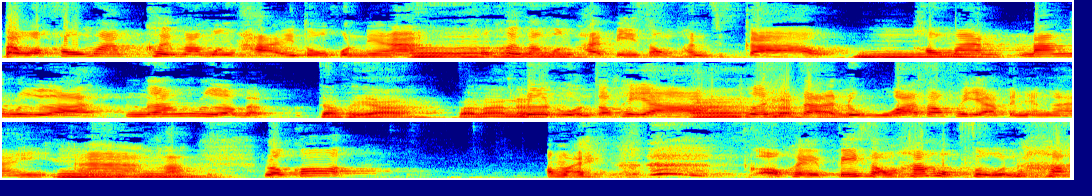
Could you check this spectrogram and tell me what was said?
แต่ว่าเขามาเคยมาเมืองไทยตัวคนเนี้ยเขาเคยมาเมืองไทยปี 2019เขามานั่งเรือนั่งเรือแบบเจ้าพยาประมาณนั้นเรือด่วนเจ้าพยา เพื่อที่จะดูว่าเจ้าพยาเป็นยังไงอ่าค่ะ แล้วก็เอาไหมโอเค ปี 2560ค่ะ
